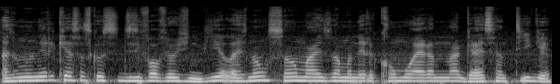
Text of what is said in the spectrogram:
Mas a maneira que essas coisas se desenvolvem hoje em dia, elas não são mais a maneira como era na Grécia Antiga,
